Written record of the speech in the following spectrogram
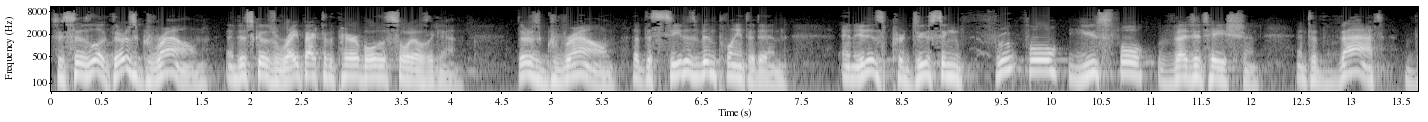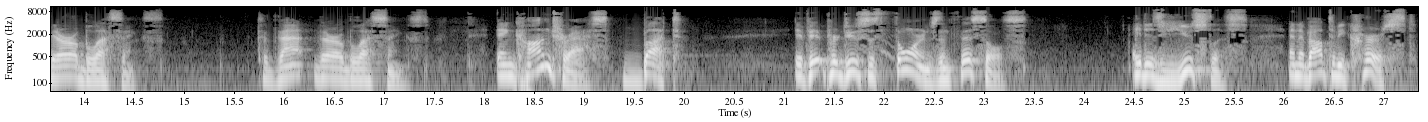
So he says, Look, there's ground, and this goes right back to the parable of the soils again. There's ground that the seed has been planted in, and it is producing fruitful, useful vegetation. And to that, there are blessings. To that, there are blessings. In contrast, but if it produces thorns and thistles, it is useless and about to be cursed.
